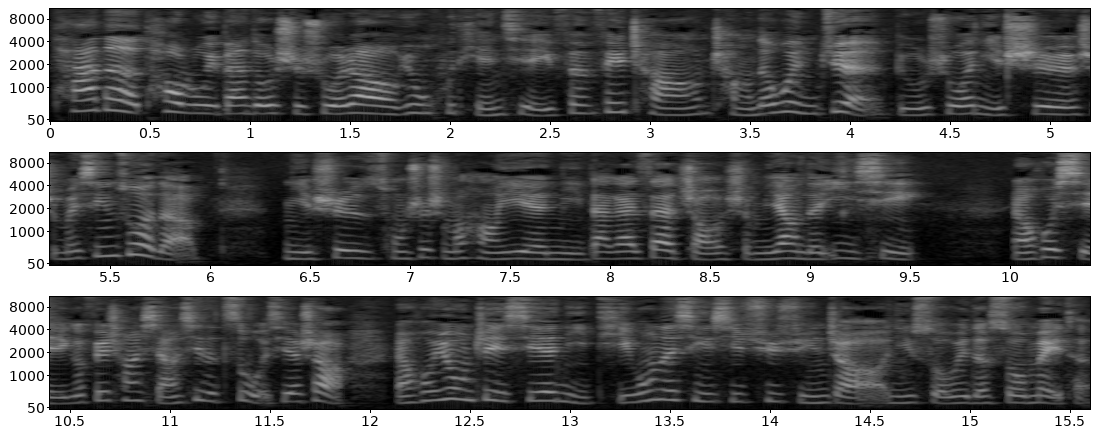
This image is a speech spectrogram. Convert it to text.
它的套路一般都是说让用户填写一份非常长的问卷，比如说你是什么星座的，你是从事什么行业，你大概在找什么样的异性。然后写一个非常详细的自我介绍，然后用这些你提供的信息去寻找你所谓的 soul mate。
